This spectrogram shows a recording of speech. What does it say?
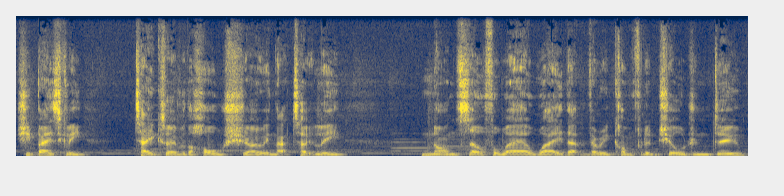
she basically takes over the whole show in that totally non self aware way that very confident children do.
